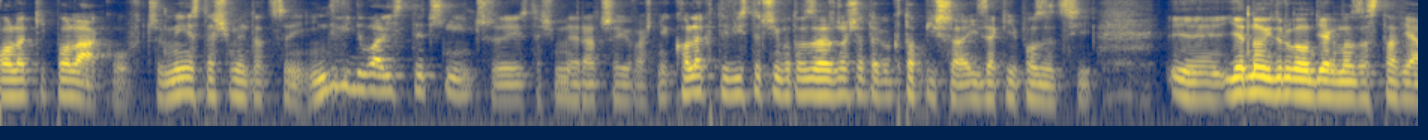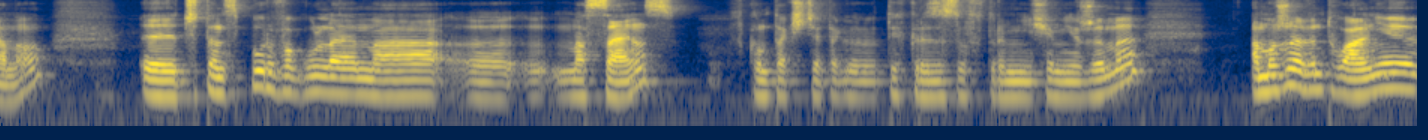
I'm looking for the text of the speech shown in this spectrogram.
Polek i Polaków, czy my jesteśmy tacy indywidualistyczni, czy jesteśmy raczej właśnie kolektywistyczni, bo to w zależności od tego, kto pisze i z jakiej pozycji yy, jedną i drugą diagnozę stawiano. Y, czy ten spór w ogóle ma, y, ma sens w kontekście tego, tych kryzysów, z którymi się mierzymy? A może ewentualnie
